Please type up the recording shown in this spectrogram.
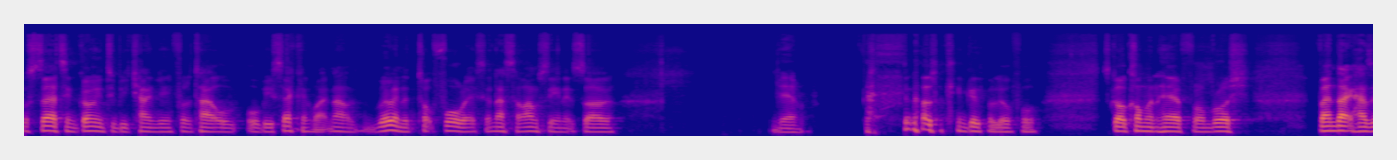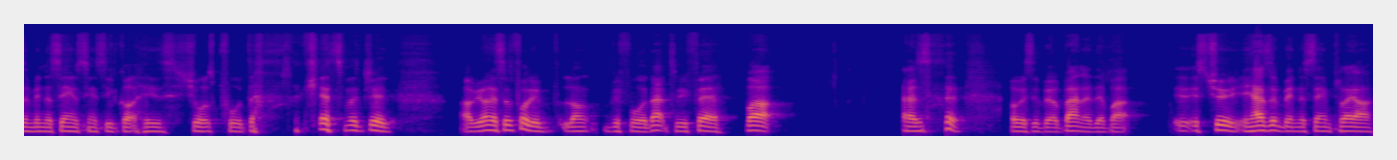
for certain going to be challenging for the title or be second right now. We're in the top four race, and that's how I'm seeing it. So, yeah, not looking good for Liverpool. It's got a comment here from Rush. Van Dijk hasn't been the same since he got his shorts pulled down against Madrid. I'll be honest, it was probably long before that, to be fair. But as obviously a bit of banter there, but it's true. He hasn't been the same player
